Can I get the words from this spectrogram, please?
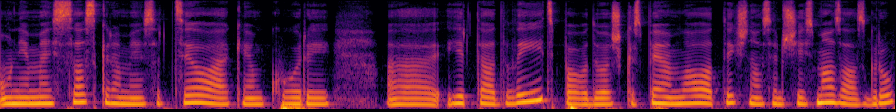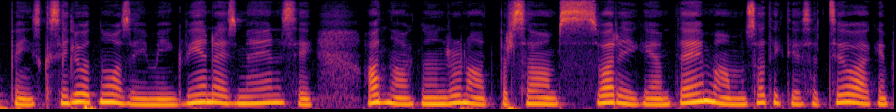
Un, ja mēs saskaramies ar cilvēkiem, kuri uh, ir tādi līdzpavadoši, kas, piemēram, laulāta tikšanās ir šīs mazās grupiņas, kas ir ļoti nozīmīgi, vienreiz mēnesī atnākt un runāt par savām svarīgajām tēmām un satikties ar cilvēkiem,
